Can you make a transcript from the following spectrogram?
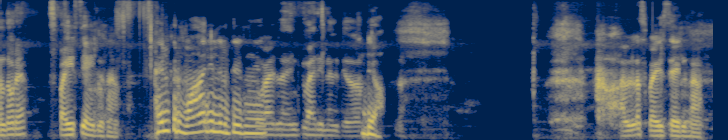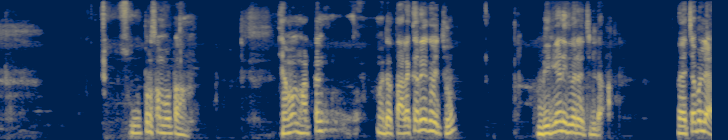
എന്താ പറയാ? സ്പൈസി ആയിട്ട് സാധനം. എനിക്കൊരു വാരിയില്ല കിട്ടിയിരുന്നു? എനിക്ക് വാരിയില്ല കിട്ടിയത്? കിട്ടിയോ നല്ല സ്പൈസി സൂപ്പർ സംഭവട്ടാ ഞമ്മ മട്ടൻ മറ്റേ തലക്കറിയൊക്കെ വെച്ചു. ബിരിയാണി ഇതുവരെ വെച്ചില്ല വെച്ചപ്പില്ലേ?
